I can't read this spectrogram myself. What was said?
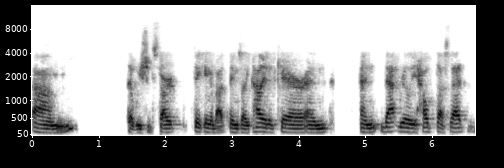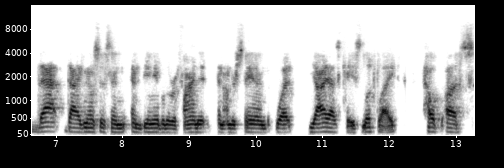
um, that we should start thinking about things like palliative care and and that really helped us that that diagnosis and and being able to refine it and understand what Yaya's case looked like helped us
